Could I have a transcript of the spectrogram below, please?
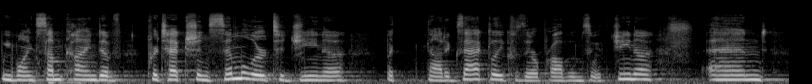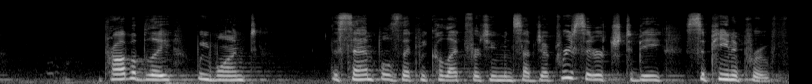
we want some kind of protection similar to GINA but not exactly, because there are problems with GINA. And probably we want the samples that we collect for human subject research to be subpoena proof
